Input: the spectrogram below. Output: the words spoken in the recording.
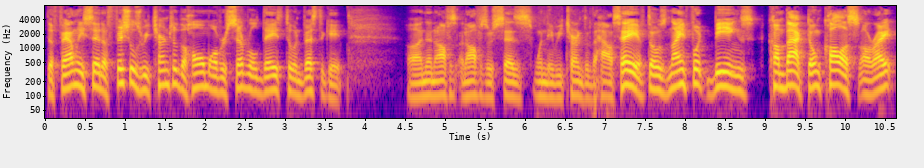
The family said officials returned to the home over several days to investigate. Uh, and then office, an officer says when they return to the house, "Hey, if those nine foot beings come back, don't call us, all right?"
